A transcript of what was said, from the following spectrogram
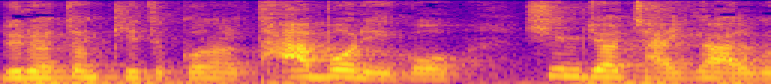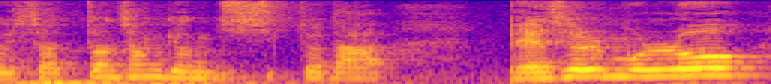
누렸던 기득권을 다 버리고 심지어 자기가 알고 있었던 성경 지식도 다 배설물로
